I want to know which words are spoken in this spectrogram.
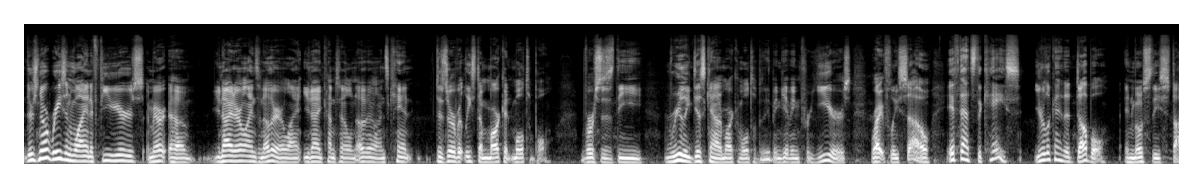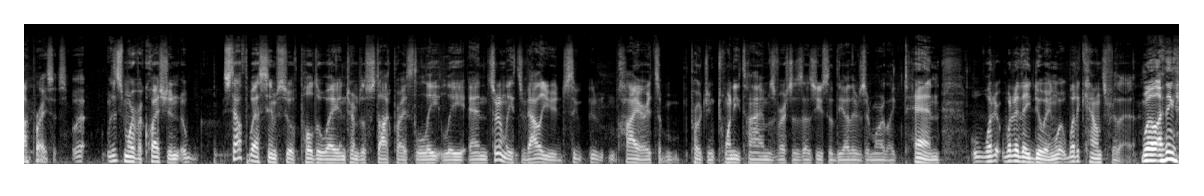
there's no reason why in a few years Ameri- uh, United Airlines and other airline United Continental and other airlines can't deserve at least a market multiple versus the really discounted market multiple they've been giving for years, rightfully so. If that's the case, you're looking at a double in most of these stock prices. This is more of a question. Southwest seems to have pulled away in terms of stock price lately, and certainly it's valued higher. It's approaching 20 times versus, as you said, the others are more like 10. What are, what are they doing? What, what accounts for that? Well, I think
